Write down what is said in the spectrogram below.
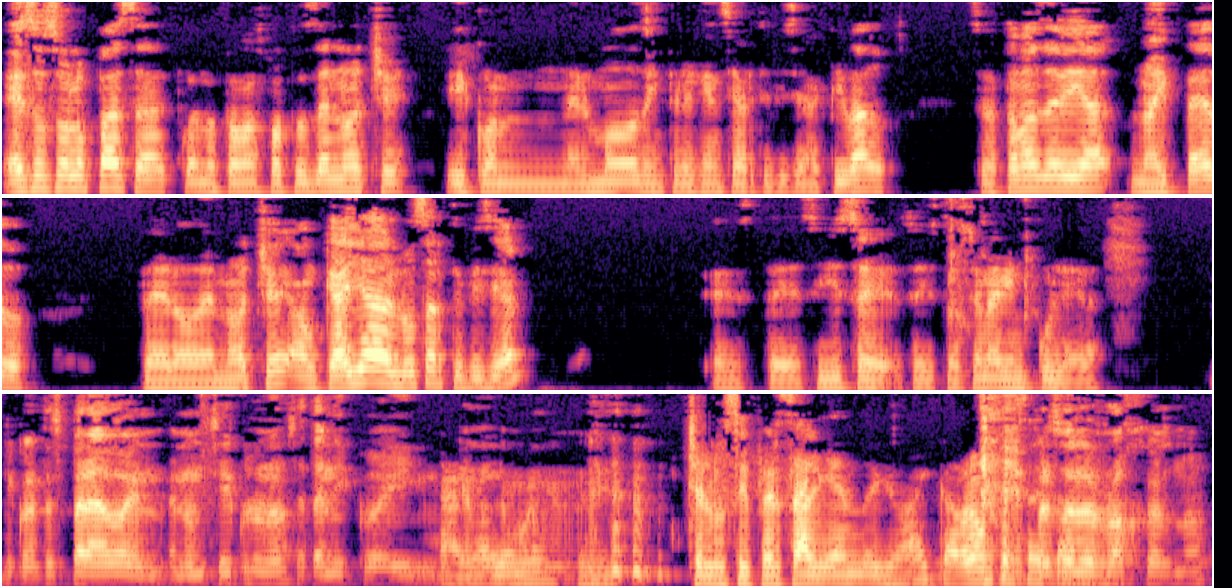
Eso solo pasa cuando tomas fotos de noche y con el modo de inteligencia artificial activado. Si lo tomas de día, no hay pedo. Pero de noche, aunque haya luz artificial, este, sí se, se distorsiona bien culera. Y cuando estás parado en, en un círculo, ¿no? Satánico ahí. invocando. Che Lucifer saliendo y yo, ay cabrón, ¿qué Por eso esto?" los rojos, ¿no?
